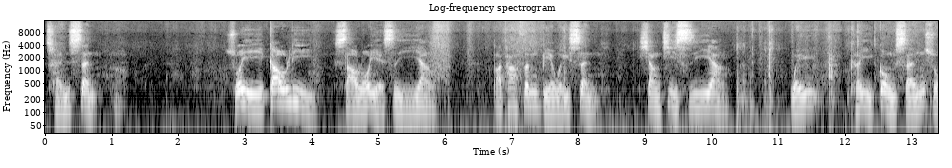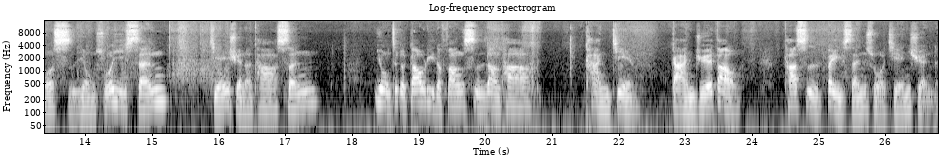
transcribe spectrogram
成圣啊。所以膏立扫罗也是一样，把他分别为圣，像祭司一样为。可以供神所使用，所以神拣选了他。神用这个膏立的方式，让他看见、感觉到他是被神所拣选的。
